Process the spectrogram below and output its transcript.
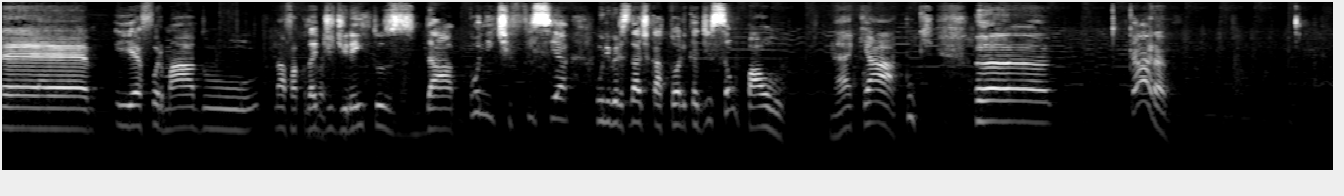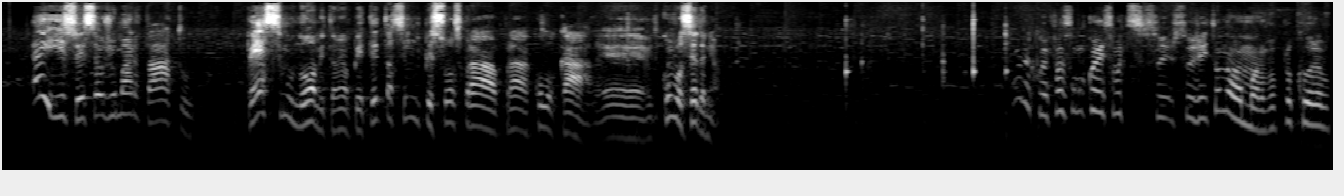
É, e é formado na Faculdade de Direitos da Pontifícia Universidade Católica de São Paulo, né? Que é a PUC. Uh, cara, é isso. Esse é o Gilmar Tato. Péssimo nome também. O PT tá sem pessoas para colocar. É, com você, Daniel. Olha, eu não conheço muito sujeito, não, mano. Vou procurar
